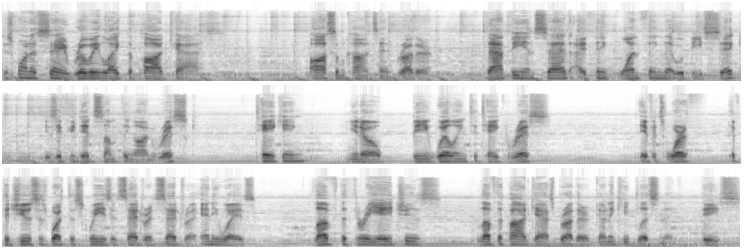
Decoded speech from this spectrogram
Just want to say, really like the podcast. Awesome content, brother. That being said, I think one thing that would be sick is if you did something on risk taking, you know, being willing to take risks, if it's worth, if the juice is worth the squeeze, etc., etc. Anyways, love the three H's. Love the podcast, brother. Gonna keep listening. Peace.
